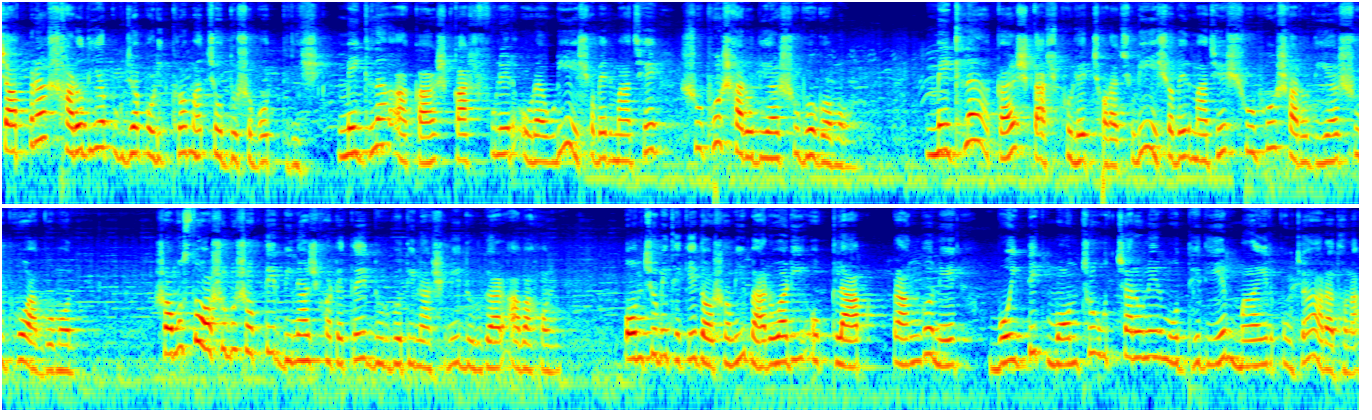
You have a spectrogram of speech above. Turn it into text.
চাপড়া শারদীয়া পূজা পরিক্রমা চোদ্দশো বত্রিশ। মেঘলা আকাশ, কাশফুলের ওড়াউড়ি, এসবের মাঝে শুভ শারদীয়ার শুভ গমন। মেঘলা আকাশ, কাশফুলের ছড়াছড়ি, এসবের মাঝে শুভ শারদীয়ার শুভ আগমন। সমস্ত অশুভ শক্তির বিনাশ ঘটাতে দুর্গতি নাশিনী দুর্গার আবাহন। পঞ্চমী থেকে দশমী, বারোয়ারি ও ক্লাব প্রাঙ্গণে বৈদিক মন্ত্র উচ্চারণের মধ্যে দিয়ে মায়ের পূজা, আরাধনা।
